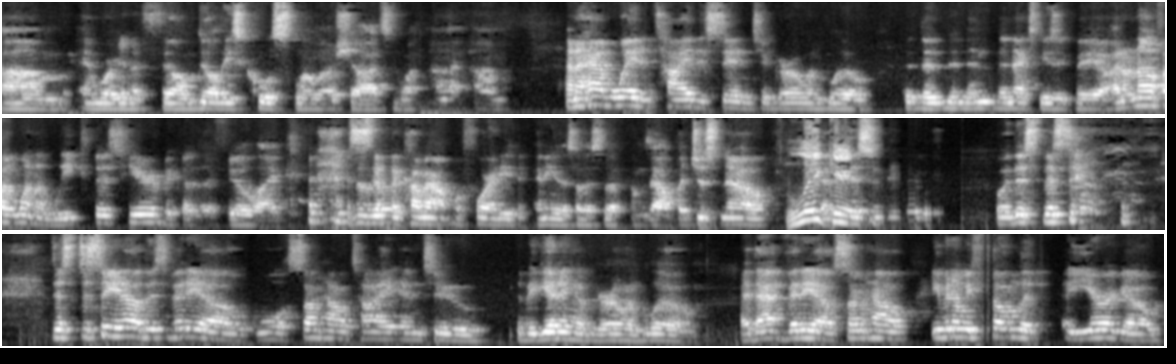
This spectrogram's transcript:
um, and we're going to film, do all these cool slow mo shots and whatnot. Um, and I have a way to tie this into Girl in Blue. The, the, the, the next music video. I don't know if I want to leak this here because I feel like this is going to come out before any any of this other stuff comes out. But just know Leak it. This, well, this this just to so you know, this video will somehow tie into the beginning of Girl in Blue. And that video somehow, even though we filmed it a year ago,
